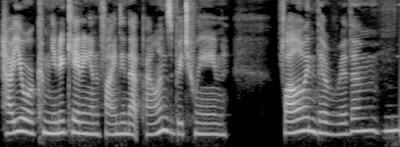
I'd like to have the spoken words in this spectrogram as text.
how you were communicating and finding that balance between following the rhythm mm-hmm.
